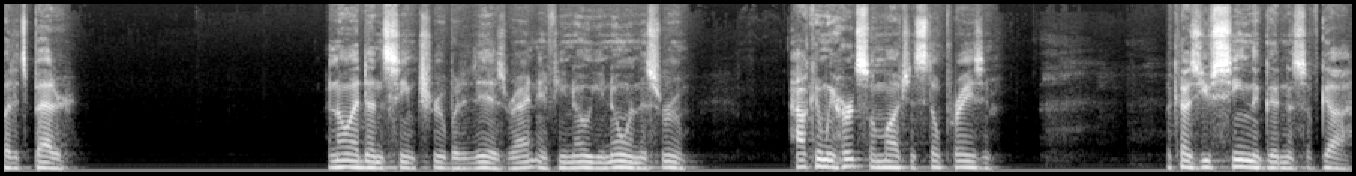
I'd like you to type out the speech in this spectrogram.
but it's better. I know that doesn't seem true, but it is, right? And if you know, you know in this room. How can we hurt so much and still praise Him? Because you've seen the goodness of God.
